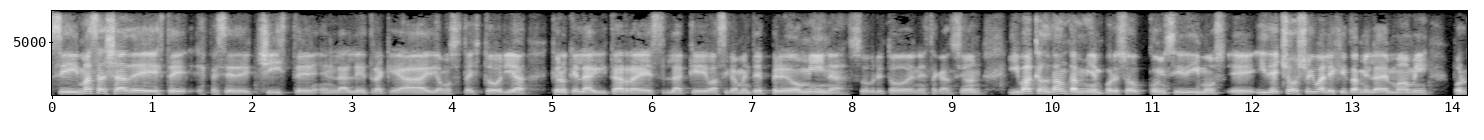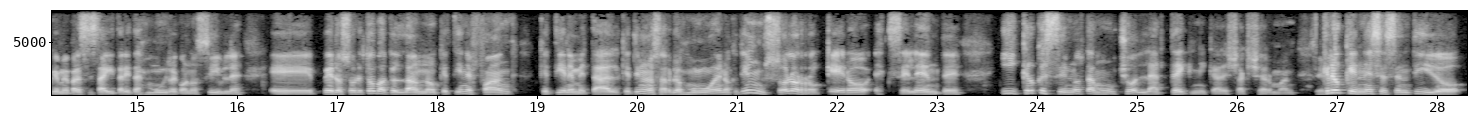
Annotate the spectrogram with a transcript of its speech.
Sí, más allá de esta especie de chiste en la letra que hay, digamos, esta historia, creo que la guitarra es la que básicamente predomina, sobre todo en esta canción. Y Buckle Down también, por eso coincidimos. Eh, y de hecho, yo iba a elegir también la de Mommy, porque me parece esa guitarrita es muy reconocible. Eh, pero sobre todo Buckle Down, ¿no? Que tiene funk, que tiene metal, que tiene unos arreglos muy buenos, que tiene un solo rockero excelente y creo que se nota mucho la técnica de Jack Sherman. Creo que en ese sentido,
